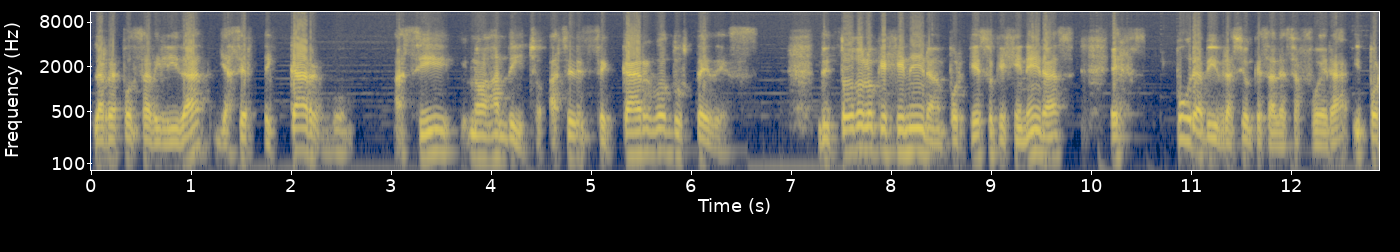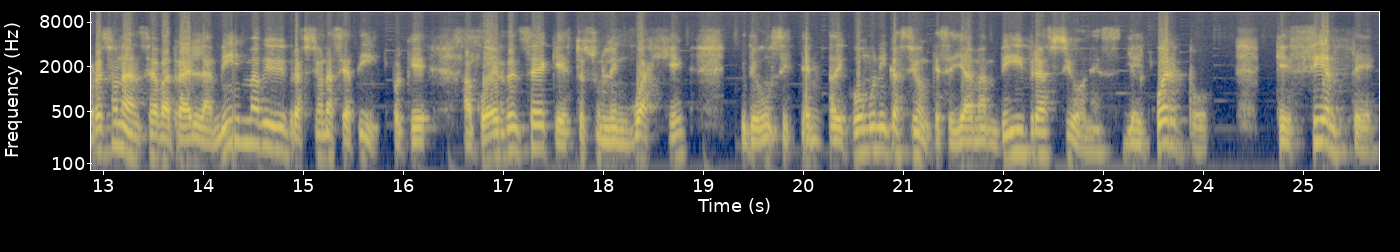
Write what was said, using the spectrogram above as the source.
la responsabilidad y hacerte cargo, así nos han dicho, hacerse cargo de ustedes, de todo lo que generan, porque eso que generas es pura vibración que sale hacia afuera y por resonancia va a traer la misma vibración hacia ti, porque acuérdense que esto es un lenguaje de un sistema de comunicación que se llaman vibraciones y el cuerpo que siente,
